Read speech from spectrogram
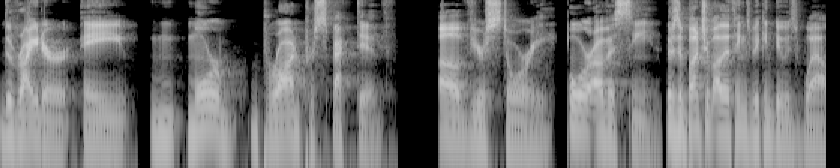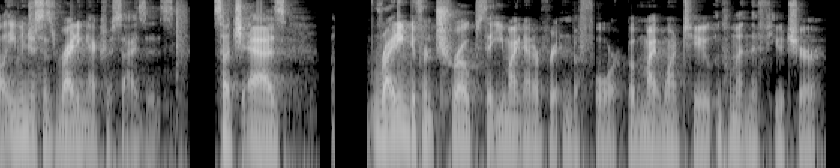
the writer, a m- more broad perspective of your story or of a scene. There's a bunch of other things we can do as well, even just as writing exercises, such as writing different tropes that you might not have written before, but might want to implement in the future.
